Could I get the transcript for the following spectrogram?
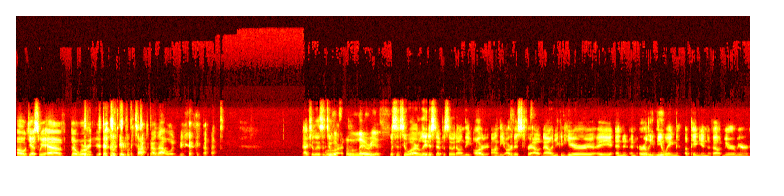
Oh, yes, we have. Don't worry. we talked about that one. Actually, listen Ooh, to looks our hilarious. listen to our latest episode on the art on the artist for out now, and you can hear a an, an early viewing opinion about Mirror Mirror.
